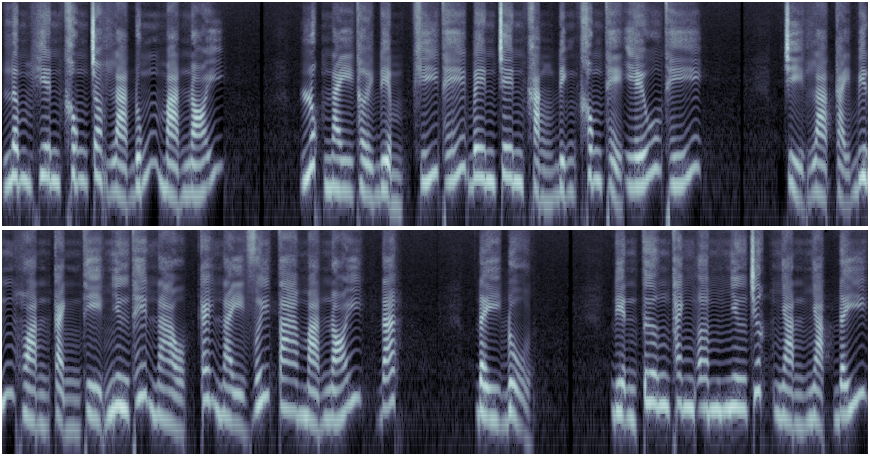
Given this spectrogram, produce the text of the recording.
Lâm Hiên không cho là đúng mà nói. Lúc này thời điểm khí thế bên trên khẳng định không thể yếu thế. Chỉ là cải biến hoàn cảnh thì như thế nào, cái này với ta mà nói đã đầy đủ. Điện tương thanh âm như trước nhàn nhạt đấy,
